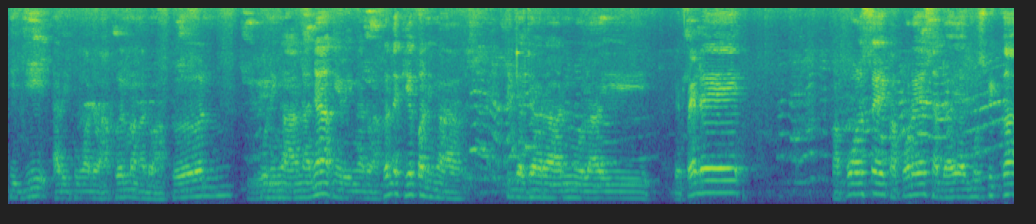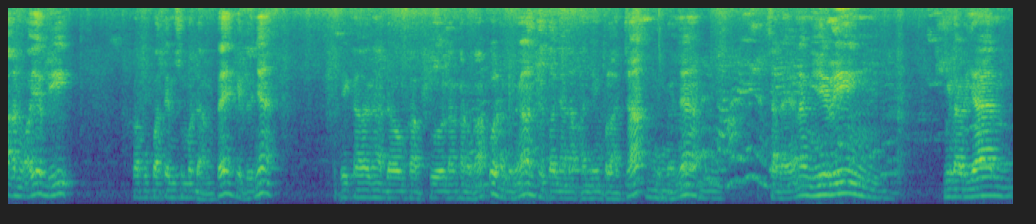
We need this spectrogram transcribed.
hiji ari ku ngadoakeun mah ngadoakeun. Kuningananya ngiri ngadoakeun teh kieu paningal ti jajaran mulai DPD Kapolsek, Kapolres, sadaya muspika anu aya di Kabupaten Sumedang teh gitunya ketika ngadong kapul nang kanu kapul nang dengan ceritanya anak anjing pelacak pokoknya sadayana ngiring milarian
